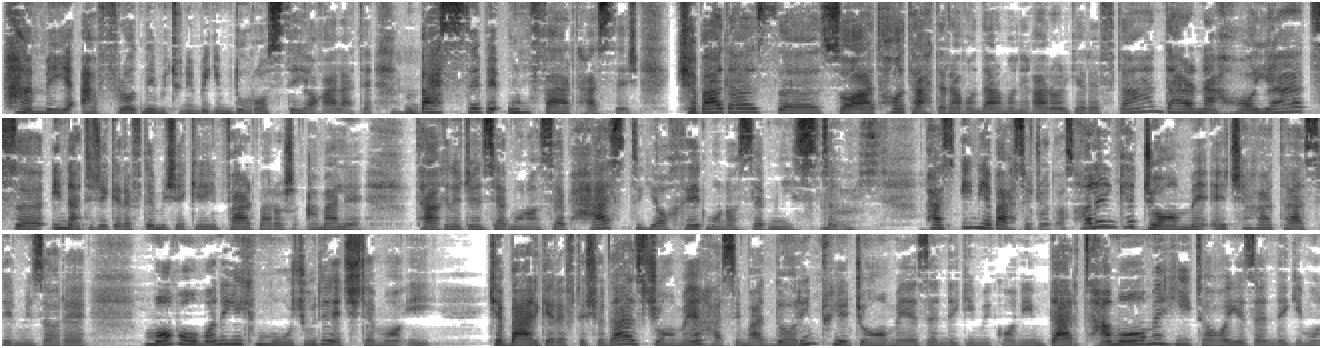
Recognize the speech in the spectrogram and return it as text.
همه افراد نمی‌تونیم بگیم درسته یا غلطه. بسته به اون فرد هستش که بعد از ساعتها تحت روان درمانی قرار گرفتن در نهایت این نتیجه گرفته میشه که این فرد براش عمل تغییر جنسیت مناسب هست یا خیر مناسب نیست. پس این یه بحث جداست. حالا اینکه جامعه چقدر تاثیر می‌ذاره؟ ما به عنوان یک موجود اجتماعی که برگرفته شده از جامعه هستیم و داریم توی جامعه زندگی می‌کنیم. در تمام هیته های زندگیمون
